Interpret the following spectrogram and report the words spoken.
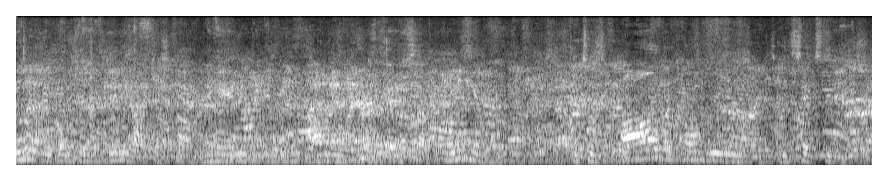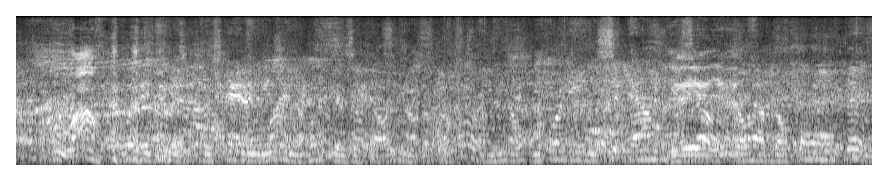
immediately go to that video, which is called Miami Immediately, which is all the cold reading lines in six minutes. Oh, wow. So what they do is they're standing in line, the hope is that they'll, you know, they'll go, oh, and then they'll, before they even sit down for the Yeah, yeah, yeah. they'll have the whole thing.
